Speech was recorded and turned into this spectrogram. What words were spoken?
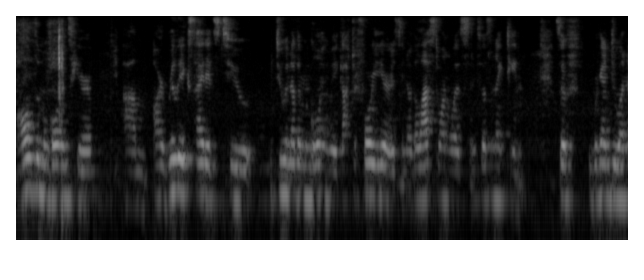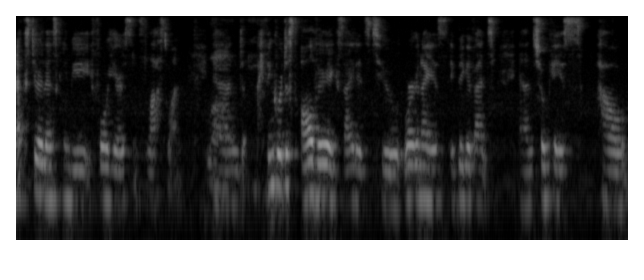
all the Mongolians here um, are really excited to do another Mongolian week after four years. You know, the last one was in 2019. So if we're going to do one next year, then it's going to be four years since the last one. Wow. And I think we're just all very excited to organize a big event and showcase how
